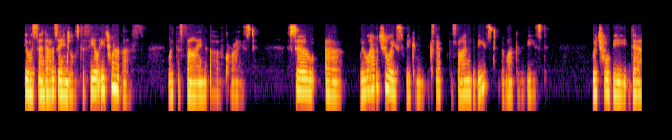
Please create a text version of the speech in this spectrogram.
He will send out his angels to seal each one of us with the sign of Christ. So uh, we will have a choice. We can accept the sign of the beast, the mark of the beast, which will be death.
